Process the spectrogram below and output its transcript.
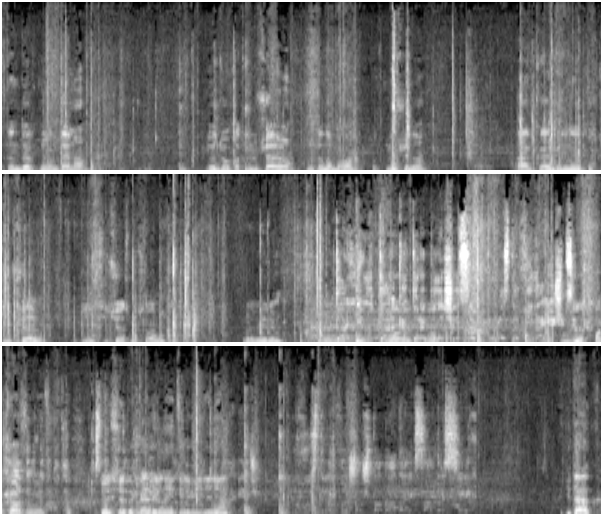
стандартную антенну. Эту отключаю, вот она была подключена, а кабельную подключаю. И сейчас мы с вами проверим. Дальний удар, Ловит, который вот. получился просто выдающимся. Уже показывает. То есть это кабельное телевидение. Итак,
